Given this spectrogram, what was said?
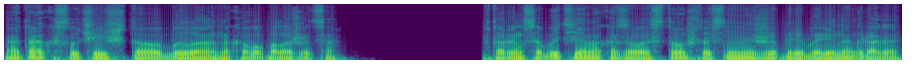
А так, случись что, было на кого положиться. Вторым событием оказалось то, что с ними же прибыли награды.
